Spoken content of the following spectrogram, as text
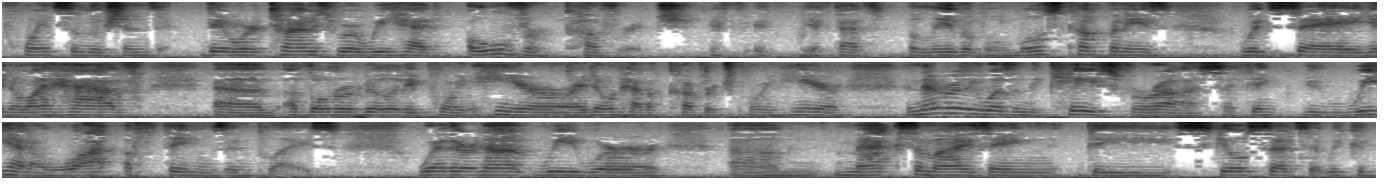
point solutions. There were times where we had over coverage, if, if, if that's believable. Most companies would say, you know, I have um, a vulnerability point here or I don't have a coverage point here. And that really wasn't the case for us. I think we had a lot of things in place. Whether or not we were um, maximizing the skill sets that we could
